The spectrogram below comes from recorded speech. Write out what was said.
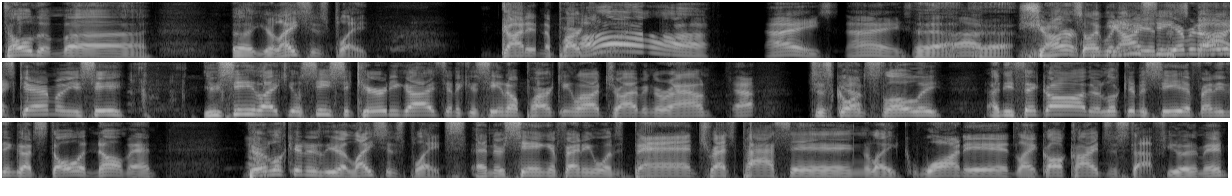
told him uh, uh, your license plate. Got it in the parking lot. Ah, nice, nice. Yeah, Ah, yeah. Sharp. So like when you see, you ever sky. notice, Cam, when you see, you see like you'll see security guys in a casino parking lot driving around, Yeah. just going slowly, and you think, oh, they're looking to see if anything got stolen. No, man. They're looking at your license plates and they're seeing if anyone's banned, trespassing, like wanted, like all kinds of stuff. You know what I mean?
